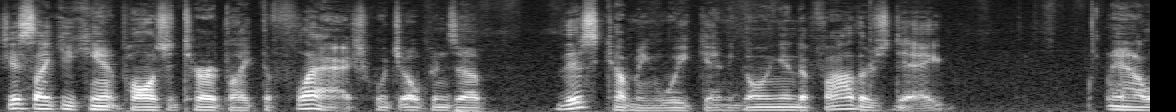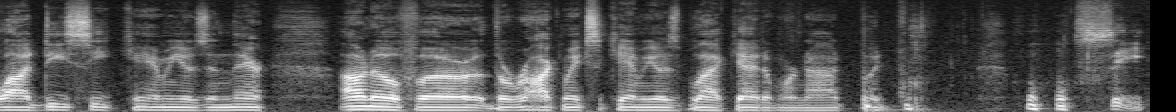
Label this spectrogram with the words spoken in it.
Just like you can't polish a turret like The Flash, which opens up this coming weekend, going into Father's Day and a lot of DC cameos in there. I don't know if uh, The Rock makes a cameo as Black Adam or not, but we'll see.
